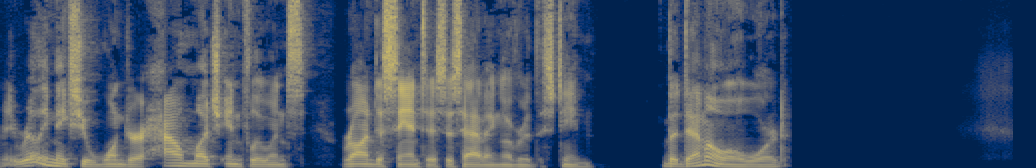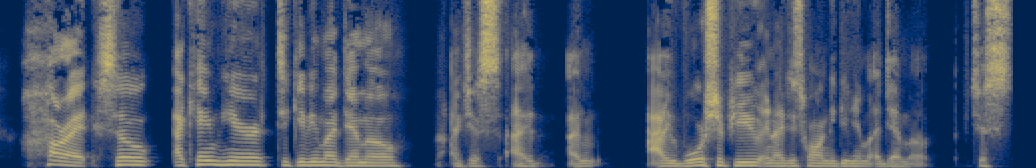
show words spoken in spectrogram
it really makes you wonder how much influence Ron DeSantis is having over this team. The Demo Award. All right, so I came here to give you my demo. I just I I'm I worship you, and I just wanted to give you my demo. Just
